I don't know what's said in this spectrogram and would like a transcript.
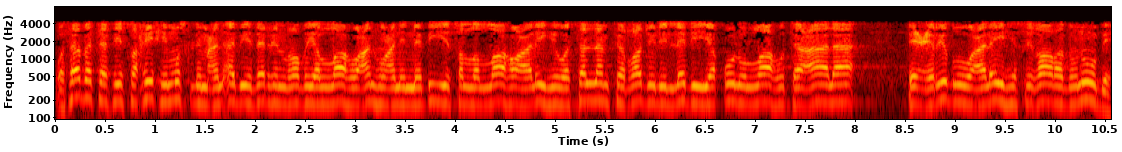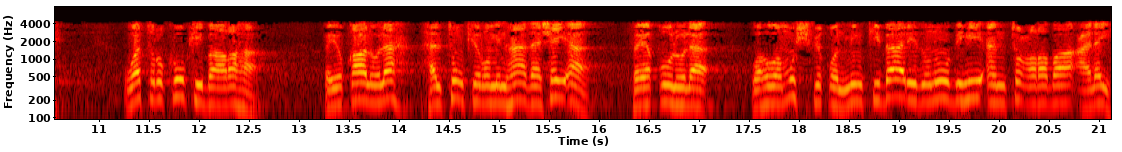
وثبت في صحيح مسلم عن أبي ذر رضي الله عنه عن النبي صلى الله عليه وسلم في الرجل الذي يقول الله تعالى اعرضوا عليه صغار ذنوبه واتركوا كبارها. فيقال له هل تنكر من هذا شيئا؟ فيقول لا. وهو مشفق من كبار ذنوبه أن تعرض عليه.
